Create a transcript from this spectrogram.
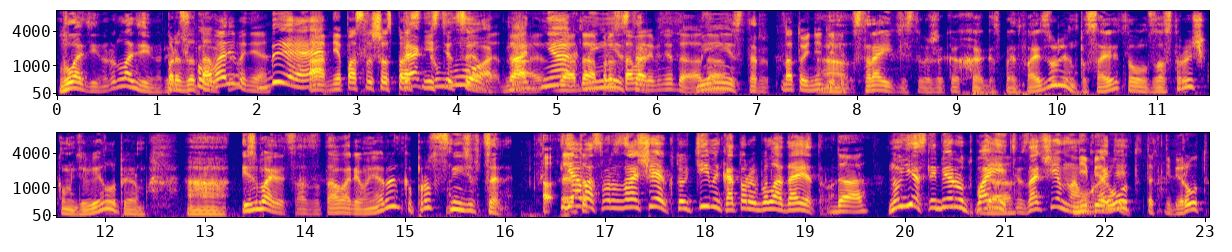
Владимир Владимирович. Про Путин. про Да. А, мне послышалось про Так снизьте вот, цены. Да, на днях да, да, про министр, затоваривание, да, да. министр На той неделе. а, строительства ЖКХ господин Файзулин посоветовал застройщикам, девелоперам а, избавиться от затоваривания рынка, просто снизив цены. А, Я это- вас возвращаю к той теме, которая была до этого. Да. Ну, если берут по Да. этим, зачем нам Не уходить? берут, так не берут.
